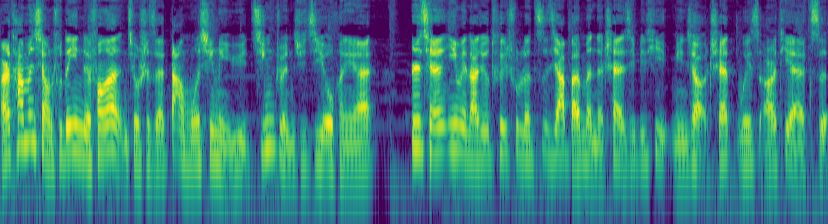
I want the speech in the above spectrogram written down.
而他们想出的应对方案，就是在大模型领域精准狙击 OpenAI。日前，英伟达就推出了自家版本的 ChatGPT，名叫 Chat with RTX。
